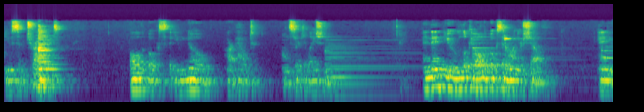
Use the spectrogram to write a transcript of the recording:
You subtract all the books that you know are out on circulation. And then you look at all the books that are on your shelf and you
